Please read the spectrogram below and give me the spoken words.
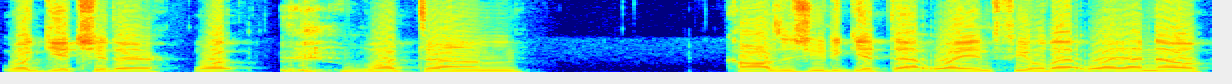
what gets you there? What, what um, causes you to get that way and feel that way? I know,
